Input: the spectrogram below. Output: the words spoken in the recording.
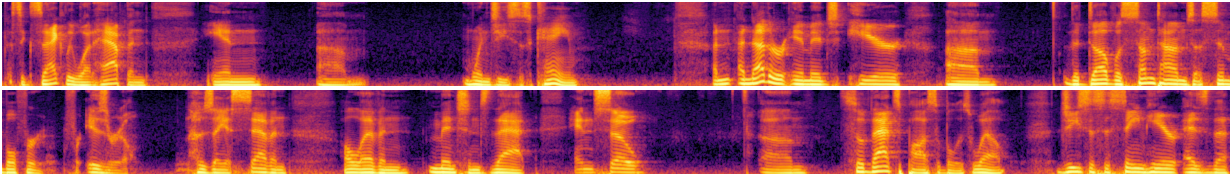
that's exactly what happened in um, when Jesus came. An- another image here, um, the dove was sometimes a symbol for for Israel. Hosea 7 11 mentions that. And so, um, so that's possible as well. Jesus is seen here as the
